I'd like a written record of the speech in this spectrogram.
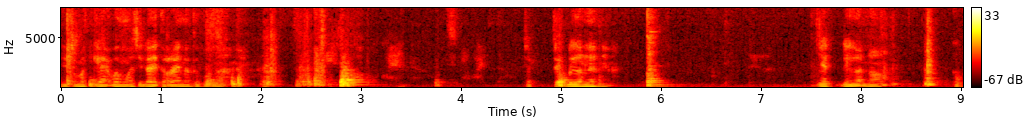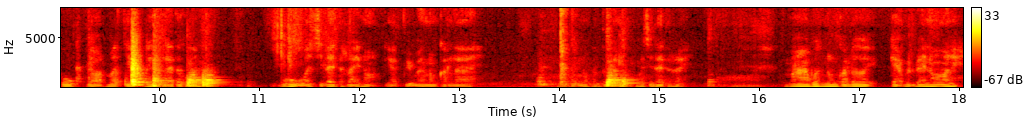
เดี๋ยวจะมาแกะเบิ่งว่าจะได้เท่าไรนะทุกคนนะจากจากเดือนแล้วเนี่ยนะเจ็ดเดือนเนาะกระปุกยอดมาเจ็ดเดือนแล้วทุกคนโอ้โหว่าจะได้เท่าไรเนาะอยากไปเบิ่งนำกันเลยมาเบิ่งนำกันตัวว่าจะได้ตัวไรมาเบิ่งนำกันเลย แกะเป็นไดโน่นี่ย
